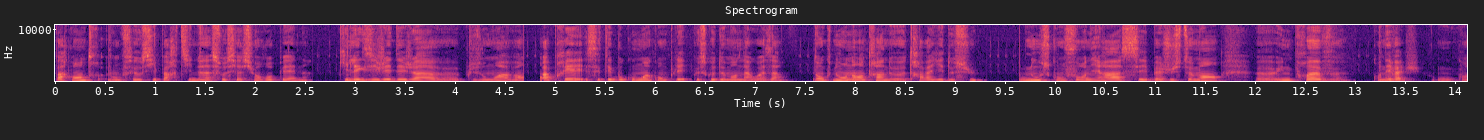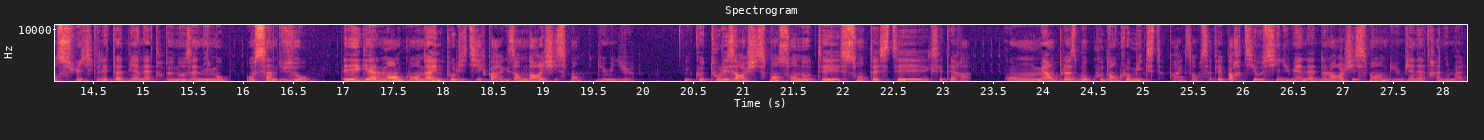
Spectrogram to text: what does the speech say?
Par contre, on fait aussi partie d'une association européenne qui l'exigeait déjà euh, plus ou moins avant. Après, c'était beaucoup moins complet que ce que demande la WASA. Donc nous, on est en train de travailler dessus. Nous, ce qu'on fournira, c'est ben, justement euh, une preuve qu'on évalue ou qu'on suit l'état de bien-être de nos animaux au sein du zoo. Et également qu'on a une politique, par exemple, d'enrichissement du milieu. que tous les enrichissements sont notés, sont testés, etc. Qu'on met en place beaucoup d'enclos mixtes, par exemple. Ça fait partie aussi du bien-être, de l'enrichissement, du bien-être animal.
